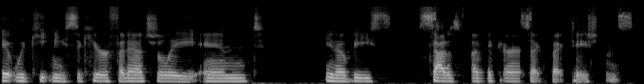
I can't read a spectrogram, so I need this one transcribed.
it would keep me secure financially and, you know, be satisfied my parents' expectations.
